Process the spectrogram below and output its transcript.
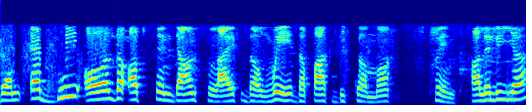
then every all the ups and downs life, the way, the path become uh, strength. Hallelujah.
